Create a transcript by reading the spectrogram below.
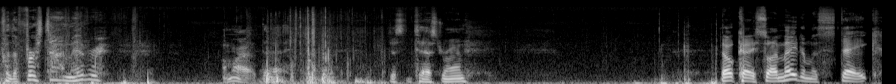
For the first time ever, I'm all right with that. just a test run. Okay, so I made a mistake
